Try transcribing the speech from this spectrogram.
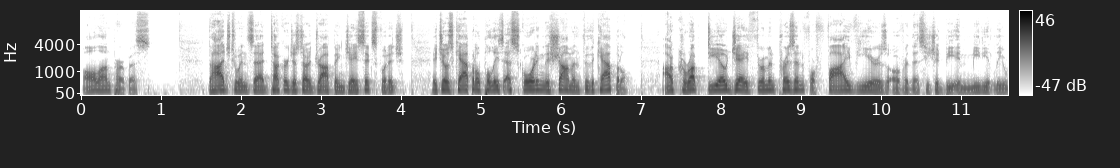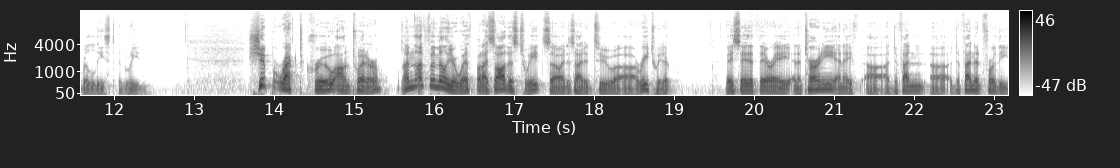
All on purpose. The Hodge twins said Tucker just started dropping J6 footage. It shows Capitol Police escorting the shaman through the Capitol. Our corrupt DOJ threw him in prison for five years over this. He should be immediately released. Agreed. Shipwrecked Crew on Twitter. I'm not familiar with, but I saw this tweet, so I decided to uh, retweet it. They say that they're a, an attorney and a, uh, a defendant, uh, defendant for the,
